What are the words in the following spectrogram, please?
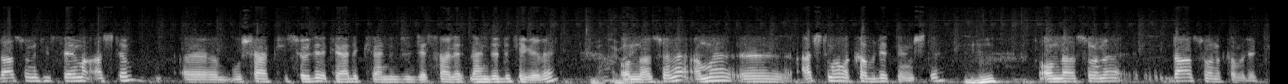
daha sonra hislerimi açtım. E, bu şarkıyı söyleyerek herhalde kendimizi cesaretlendirdik Ege Bey. Ondan sonra ama e, açtım ama kabul etmemişti. Ondan sonra daha sonra kabul etti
